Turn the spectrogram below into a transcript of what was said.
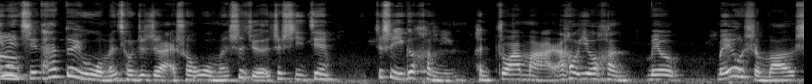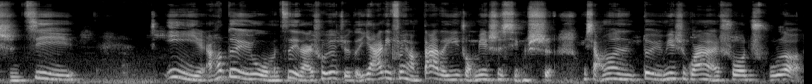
因为其实它对于我们求职者来说，我们是觉得这是一件，这是一个很很抓马，然后又很没有没有什么实际意义，然后对于我们自己来说又觉得压力非常大的一种面试形式。我想问，对于面试官来说，除了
